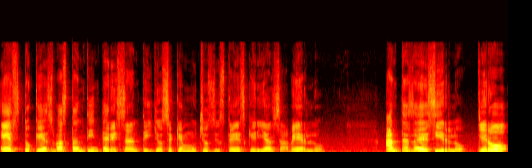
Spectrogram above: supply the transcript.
esto que es bastante interesante y yo sé que muchos de ustedes querían saberlo. Antes de decirlo, quiero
